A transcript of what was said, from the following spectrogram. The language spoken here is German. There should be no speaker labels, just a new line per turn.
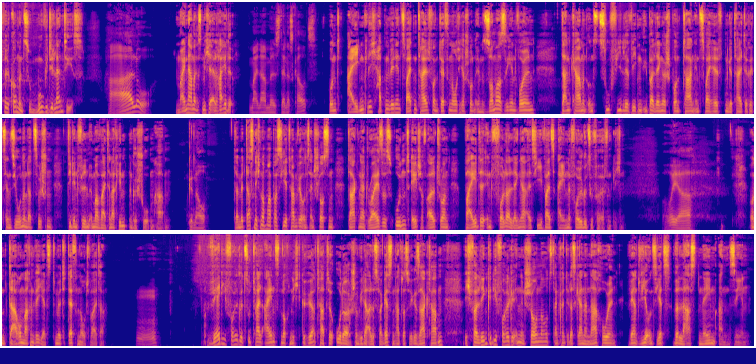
Und willkommen zu Movie Gelantes.
Hallo.
Mein Name ist Michael Heide.
Mein Name ist Dennis Kautz.
Und eigentlich hatten wir den zweiten Teil von Death Note ja schon im Sommer sehen wollen. Dann kamen uns zu viele wegen Überlänge spontan in zwei Hälften geteilte Rezensionen dazwischen, die den Film immer weiter nach hinten geschoben haben.
Genau.
Damit das nicht nochmal passiert, haben wir uns entschlossen, Dark Knight Rises und Age of Ultron beide in voller Länge als jeweils eine Folge zu veröffentlichen.
Oh ja.
Und darum machen wir jetzt mit Death Note weiter.
Mhm.
Wer die Folge zu Teil 1 noch nicht gehört hatte oder schon wieder alles vergessen hat, was wir gesagt haben, ich verlinke die Folge in den Show Notes, dann könnt ihr das gerne nachholen, während wir uns jetzt The Last Name ansehen.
